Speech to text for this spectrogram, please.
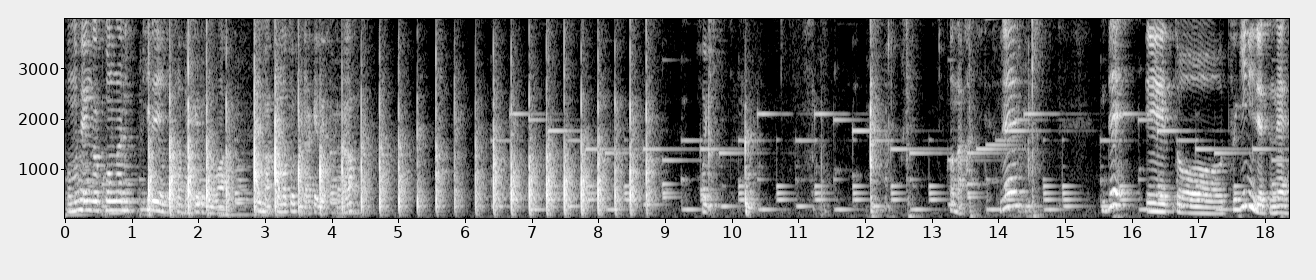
この辺がこんなに綺麗に叩けるのは今この時だけですから。にですね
